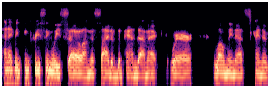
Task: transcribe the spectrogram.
And I think increasingly so on this side of the pandemic, where loneliness kind of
